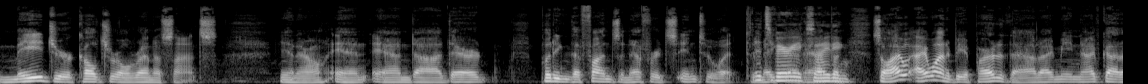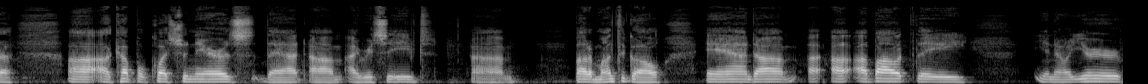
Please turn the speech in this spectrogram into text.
major cultural renaissance, you know, and and uh, they're putting the funds and efforts into it. To It's make very that happen. exciting. So I, I want to be a part of that. I mean, I've got a uh, a couple questionnaires that um, I received um, about a month ago, and um, uh, about the you know your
